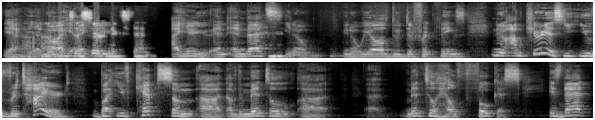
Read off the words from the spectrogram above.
Yeah, yeah, no, uh, I, to a certain extent. I hear you, and and that's you know you know we all do different things. You know, I'm curious. You, you've retired, but you've kept some uh, of the mental. Uh, uh mental health focus. Is that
